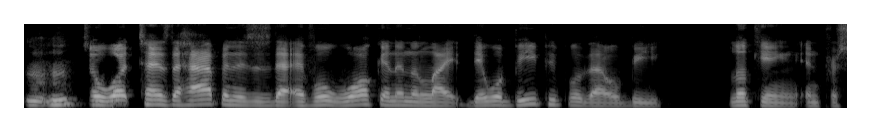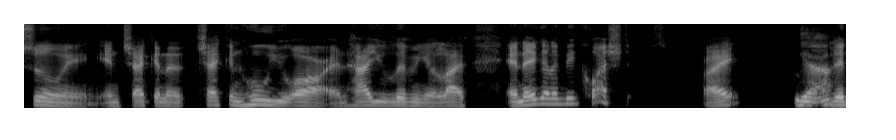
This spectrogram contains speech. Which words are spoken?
Mhm. So what tends to happen is, is that if we're walking in the light, there will be people that will be looking and pursuing and checking uh, checking who you are and how you live in your life, and they're gonna be questions, right? Yeah. They,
